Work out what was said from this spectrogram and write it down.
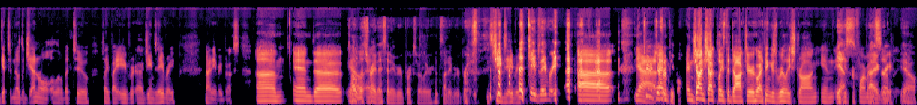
get to know the general a little bit too, played by Avery, uh, James Avery, not Avery Brooks. Um, and uh, oh, know, that's and right. I said Avery Brooks earlier. It's not Avery Brooks. It's James Avery. James Avery. uh, yeah, Two and- different people. and John Schuck plays the doctor, who I think is really strong in, in his Yes, I performance. of, agree, you know,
